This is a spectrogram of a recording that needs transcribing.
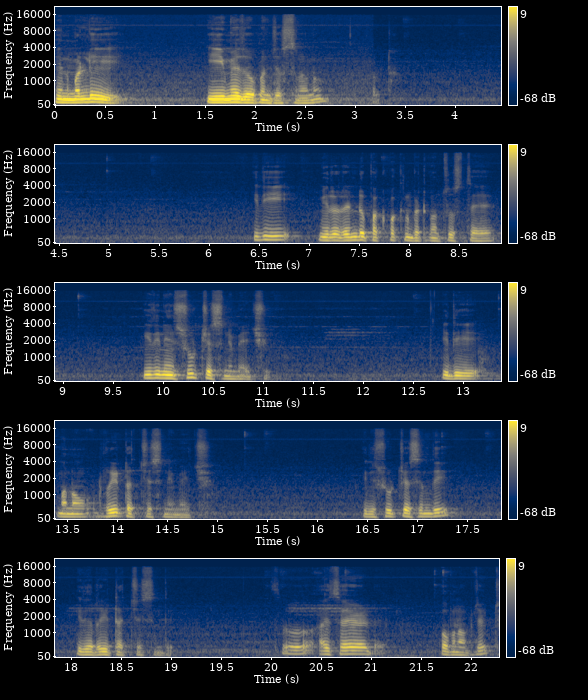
నేను మళ్ళీ ఈ ఇమేజ్ ఓపెన్ చేస్తున్నాను. ఇది మీరు రెండు పక్క పక్కన పెట్టుకొని చూస్తే ఇది నేను షూట్ చేసిన ఇమేజ్ ఇది మనం రీటచ్ చేసిన ఇమేజ్ ఇది షూట్ చేసింది ఇది రీటచ్ చేసింది. So I said open object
